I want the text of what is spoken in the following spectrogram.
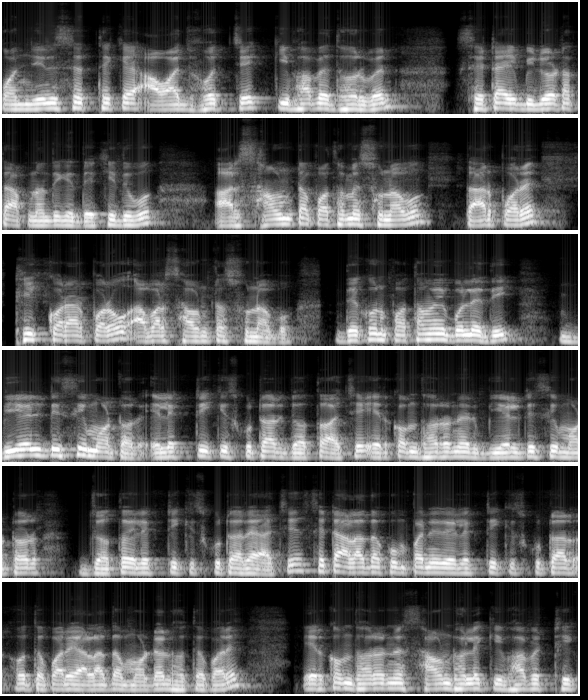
কোন জিনিসের থেকে আওয়াজ হচ্ছে, কীভাবে ধরবেন, সেটা এই ভিডিওটাতে আপনাদেরকে দেখিয়ে দেবো। আর সাউন্ডটা প্রথমে শোনাবো, তারপরে ঠিক করার পরেও আবার সাউন্ডটা শোনাবো। দেখুন, প্রথমেই বলে দিই বিএলডিসি মোটর ইলেকট্রিক স্কুটার যত আছে, এরকম ধরনের বিএলডিসি মোটর যত ইলেকট্রিক স্কুটারে আছে, সেটা আলাদা কোম্পানির ইলেকট্রিক স্কুটার হতে পারে, আলাদা মডেল হতে পারে। এরকম ধরনের সাউন্ড হলে কীভাবে ঠিক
